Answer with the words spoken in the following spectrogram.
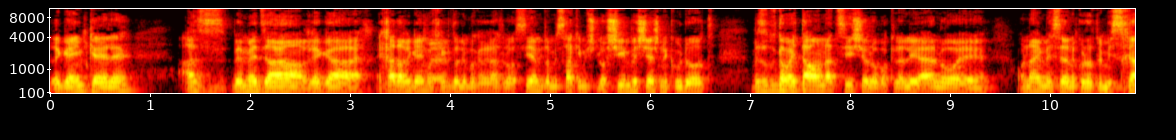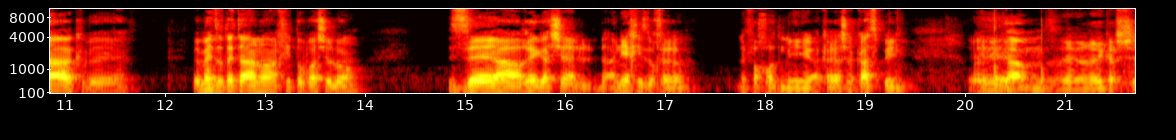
רגעים כאלה, אז באמת זה היה רגע, אחד הרגעים הכי גדולים בקריירה שלו, סיים את המשחק עם 36 נקודות, וזאת גם הייתה עונת שיא שלו בכללי, היה לו אה, עונה עם 10 נקודות למשחק, ובאמת זאת הייתה העונה הכי טובה שלו. זה הרגע שאני הכי זוכר, לפחות מהקריירה של כספי. אני אה, גם, זה רגע ש...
